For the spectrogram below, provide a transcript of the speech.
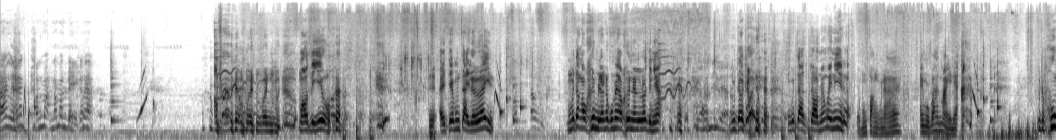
ล้างเลยนะมันมันน้ำมันเบรกก็นะ เอามึนมึนมึนเมาสีอยู่นี่ไอ้เจ๊มึงใส่เลยมึงไม่ต้องเอาขึ้นไปแล้วนะกูไม่เอาขึ้นนะรถอย่างเงี้ยเอาวันนี้เลยอะกูจะจอดกูจะจอดแม่งไว้นี่นะเดี๋ยวมึงฟังกูนะ ไอหมู่บ้านใหม่เนี่ยกูจะพุ่ง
